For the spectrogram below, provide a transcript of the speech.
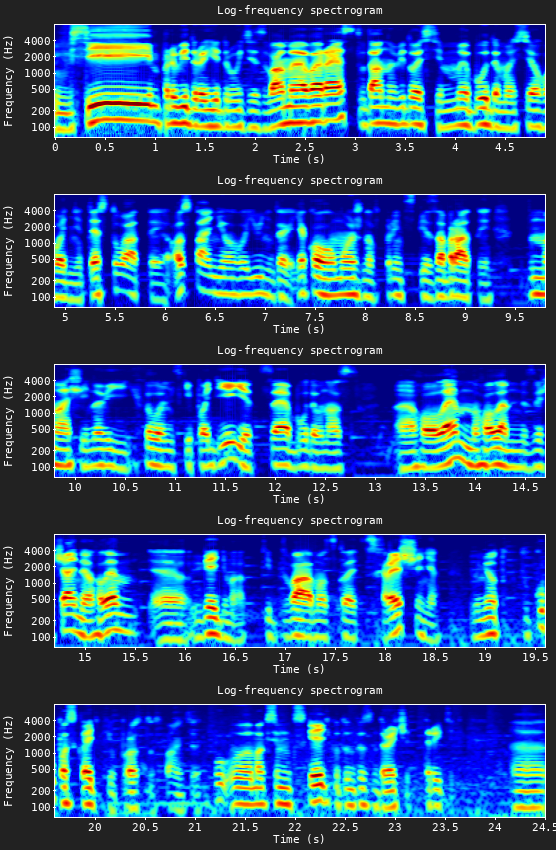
Всім привіт, дорогі друзі! З вами Еверест. В даному відосі ми будемо сьогодні тестувати останнього юніта, якого можна в принципі забрати в нашій новій хеллоуінській події. Це буде у нас е, голем. Ну, голем незвичайний, голем е, відьма. Такі два, можна сказати, схрещення. У нього тут, тут купа скелетів просто спавниться. Е, Максимум скелетів тут написано, до речі, 30. Е,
